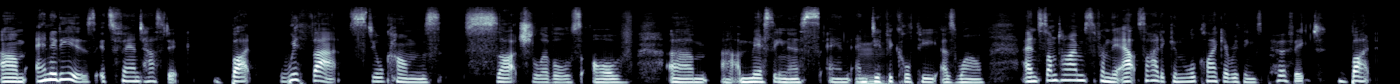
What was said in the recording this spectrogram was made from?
Um, and it is, it's fantastic. But with that still comes such levels of um, uh, messiness and, and mm. difficulty as well. And sometimes from the outside, it can look like everything's perfect, but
